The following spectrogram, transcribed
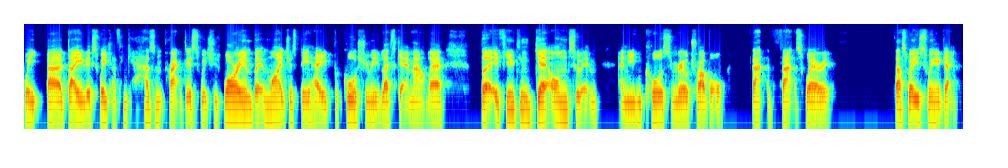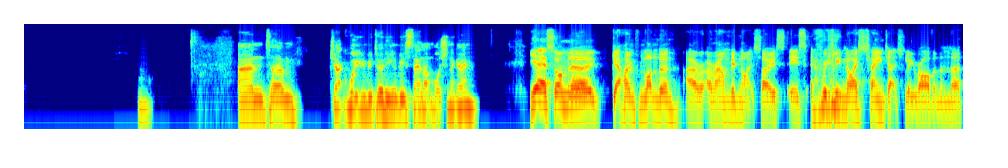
week uh, day this week. I think he hasn't practiced, which is worrying, but it might just be hey precautionary. Let's get him out there. But if you can get onto him and you can cause some real trouble, that that's where it that's where you swing a game. And um, Jack, what are you going to be doing? Are you going to be staying up watching the game? Yeah, so I'm going to get home from London uh, around midnight. So it's it's a really nice change actually, rather than the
